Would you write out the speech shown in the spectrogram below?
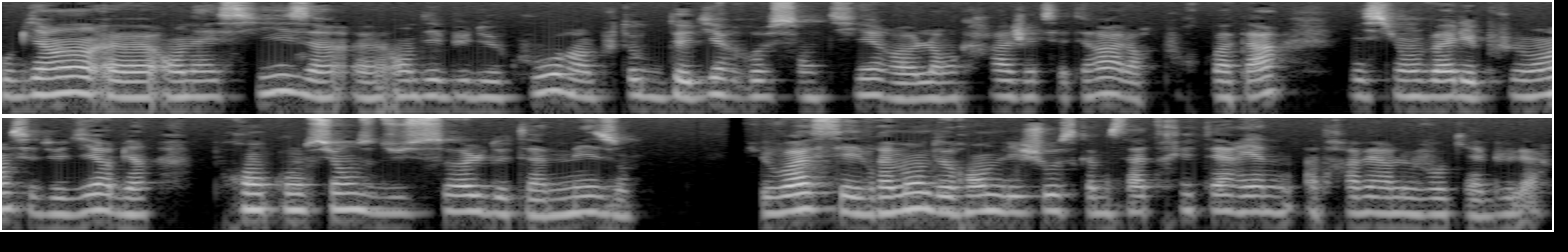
Ou bien en assise en début de cours, hein, plutôt que de dire ressentir l'ancrage, etc. Alors pourquoi pas? Mais si on veut aller plus loin, c'est de dire bien prends conscience du sol de ta maison. Tu vois, c'est vraiment de rendre les choses comme ça très terriennes à travers le vocabulaire.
